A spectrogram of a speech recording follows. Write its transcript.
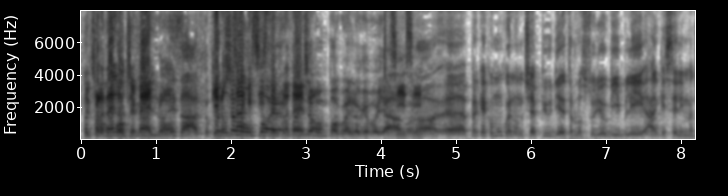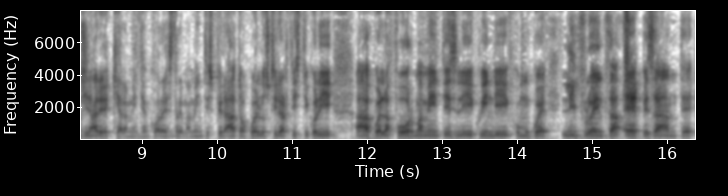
Facciamo un fratello gemello, Esatto, che non sa che esiste il fratello. Facciamo un po' quello che vogliamo, Sì, sì. no? Eh, perché comunque non c'è più dietro lo studio Ghibli, anche se l'immaginario è chiaramente ancora estremamente ispirato a quello stile artistico lì, a quella forma mentis lì, quindi comunque l'influenza Sì. è pesante.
